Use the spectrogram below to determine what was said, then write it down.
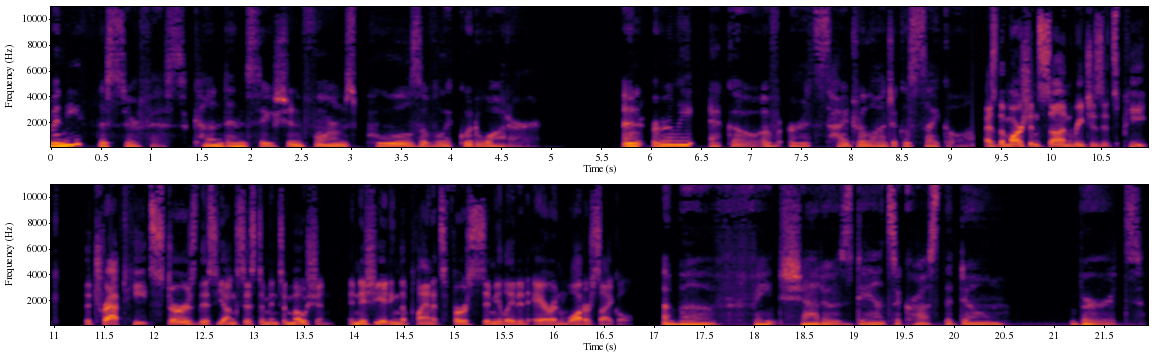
Beneath the surface, condensation forms pools of liquid water, an early echo of Earth's hydrological cycle. As the Martian sun reaches its peak, the trapped heat stirs this young system into motion, initiating the planet's first simulated air and water cycle. Above, faint shadows dance across the dome. Birds,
